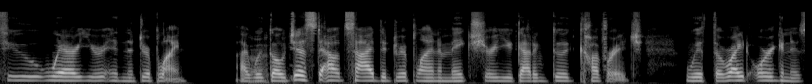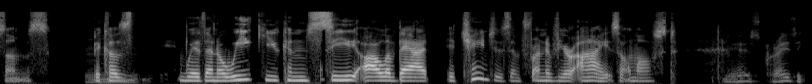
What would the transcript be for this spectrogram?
to where you're in the drip line. I would go just outside the drip line and make sure you got a good coverage with the right organisms because Mm. within a week you can see all of that. It changes in front of your eyes almost. Yeah, it's crazy.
